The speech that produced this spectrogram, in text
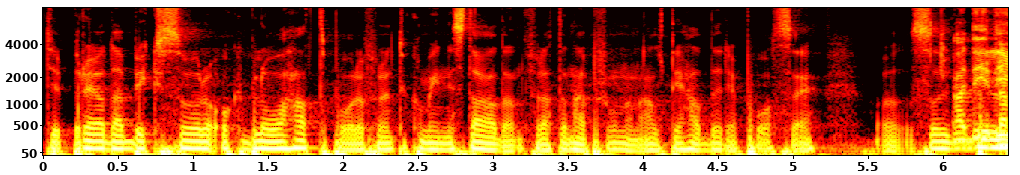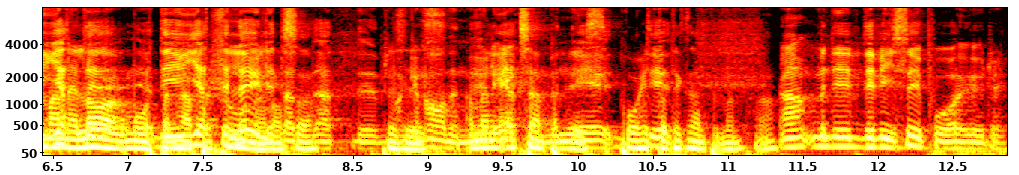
typ röda byxor och blå hatt på dig får du inte komma in i staden för att den här personen alltid hade det på sig. Så Ja, det, det bildar är man jätte, en lag mot det den är här personen. jättelöjligt och så, att, att eh, man precis. kan ha den ja, men möjligheten, exempelvis, det- påhittat det- exempel. Men, ja. Ja, men det, det visar ju på hur,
